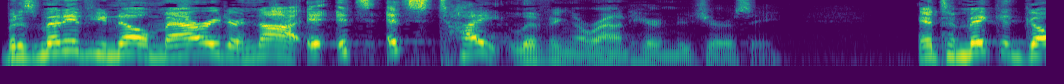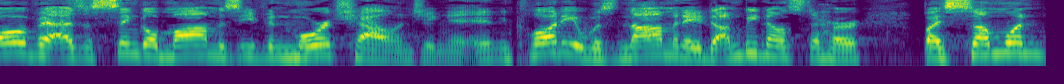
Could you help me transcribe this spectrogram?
But as many of you know, married or not, it, it's, it's tight living around here in New Jersey. And to make a go of it as a single mom is even more challenging. And Claudia was nominated, unbeknownst to her, by someone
